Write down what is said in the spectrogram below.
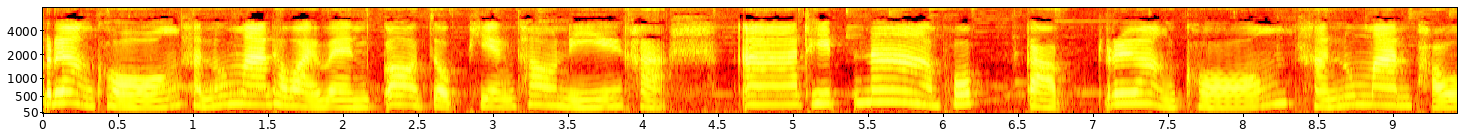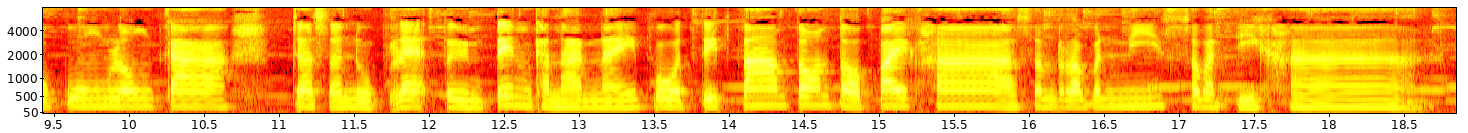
เรื่องของหนุมานถวายแหวนก็จบเพียงเท่านี้ค่ะ อาทิตย์หน้าพบกับ เรื่องของหนุมานเผากรุงลงกา จะสนุกและตื่นเต้นขนาดไหนโปรดติดตามตอนต่อไปค่ะสำหรับวันนี้สวัสดีค่ะ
